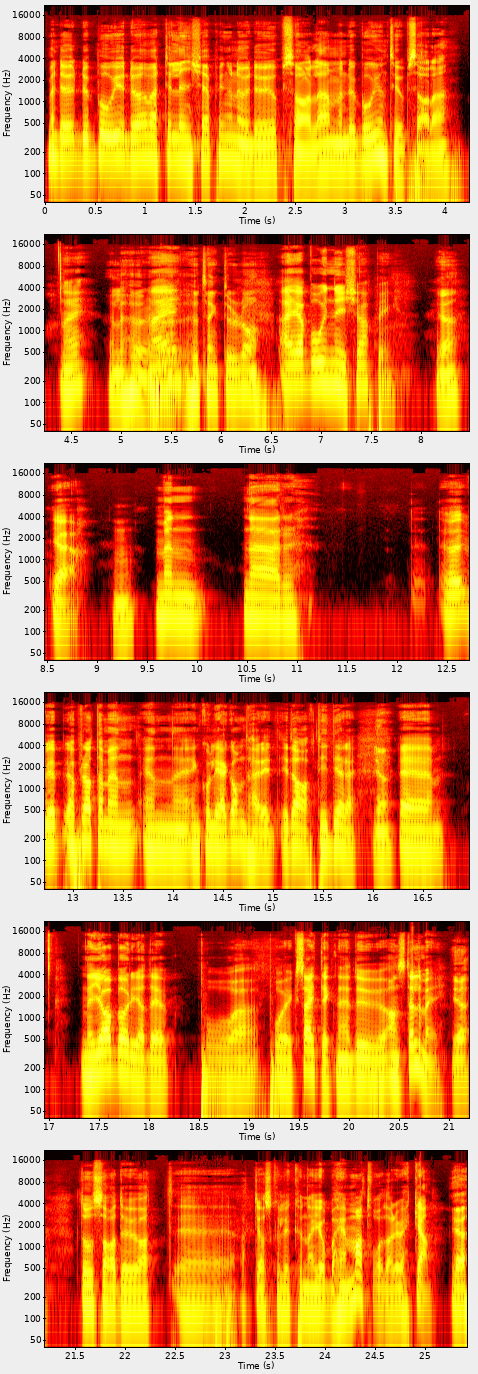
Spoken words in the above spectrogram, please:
Men du, du, bor ju, du har varit i Linköping och nu är du i Uppsala, men du bor ju inte i Uppsala. Nej, Eller hur? Nej. Hur, hur tänkte du då? Nej, jag bor i Nyköping. Ja. Ja. Mm. Men när... Jag pratade med en, en, en kollega om det här idag, tidigare. Ja. Eh, när jag började på, på Excitec, när du anställde mig, Ja. då sa du att, eh, att jag skulle kunna jobba hemma två dagar i veckan. Ja.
